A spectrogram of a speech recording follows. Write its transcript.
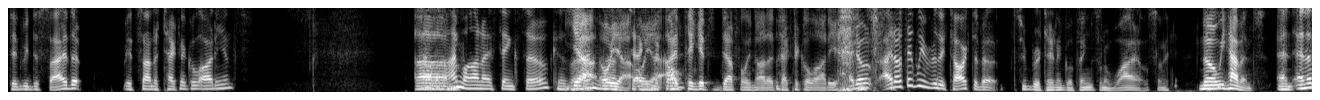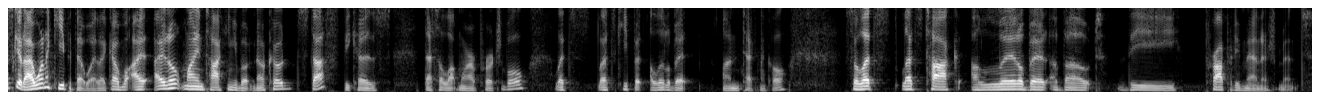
Did we decide that it's not a technical audience? Now that Um, I'm on, I think so because yeah. I'm Oh not yeah. Oh yeah. I think it's definitely not a technical audience. I don't. I don't think we really talked about super technical things in a while. So No, we haven't, and and that's good. I want to keep it that way. Like I, I, I don't mind talking about no code stuff because that's a lot more approachable. Let's let's keep it a little bit untechnical. So let's let's talk a little bit about the property management.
